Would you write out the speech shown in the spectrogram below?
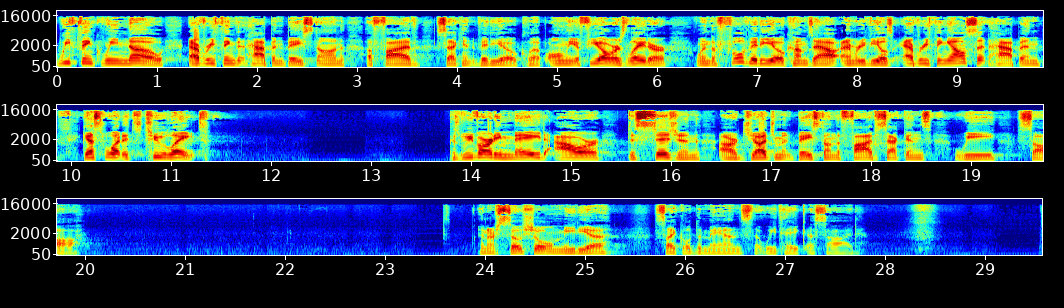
We think we know everything that happened based on a five second video clip. Only a few hours later, when the full video comes out and reveals everything else that happened, guess what? It's too late. Because we've already made our decision, our judgment based on the five seconds we saw. And our social media cycle demands that we take aside.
